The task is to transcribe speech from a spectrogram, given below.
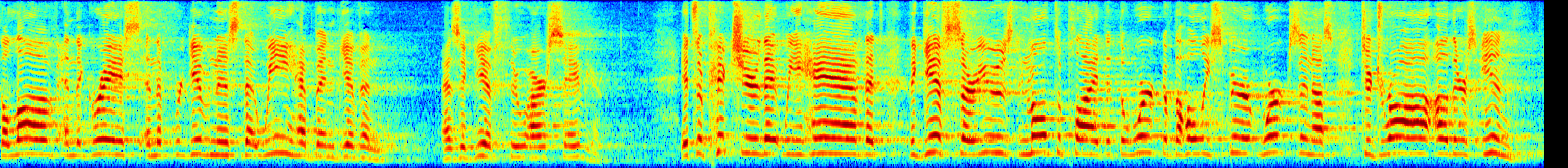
the love and the grace and the forgiveness that we have been given as a gift through our Savior. It's a picture that we have that the gifts are used and multiplied, that the work of the Holy Spirit works in us to draw others in,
